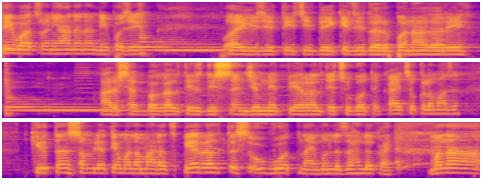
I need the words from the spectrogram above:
ते वाचून आनंद निपजे. पाहिजे तिची देखीची दर्पणाधारे आरशात बघाल तेच दिसन जिमनेत पेराल ते चुकवत काय चुकलं माझं? कीर्तन संपलं ते मला महाराज पेराल तसं उगवत नाही. म्हणलं झालं काय? मला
